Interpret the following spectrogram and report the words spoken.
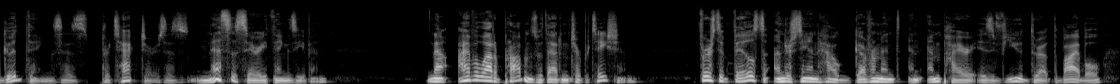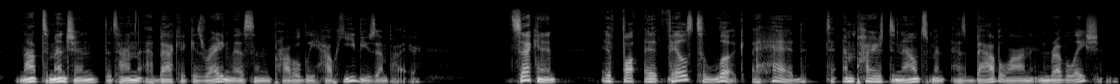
good things, as protectors, as necessary things, even. Now, I have a lot of problems with that interpretation. First, it fails to understand how government and empire is viewed throughout the Bible, not to mention the time that Habakkuk is writing this and probably how he views empire. Second, it, fa- it fails to look ahead to empire's denouncement as Babylon in Revelation.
